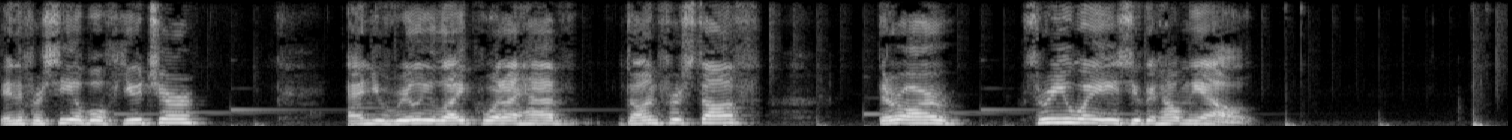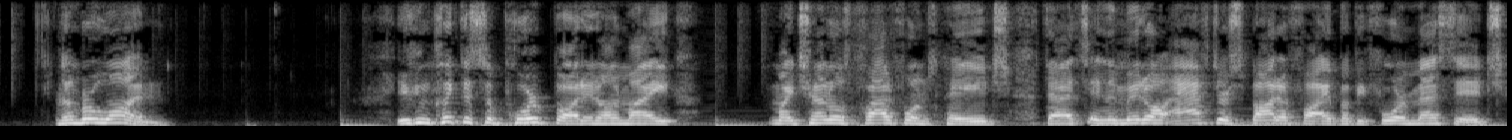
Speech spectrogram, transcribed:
in the foreseeable future, and you really like what I have done for stuff, there are three ways you can help me out. Number one, you can click the support button on my my channel's platforms page that's in the middle after Spotify but before message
